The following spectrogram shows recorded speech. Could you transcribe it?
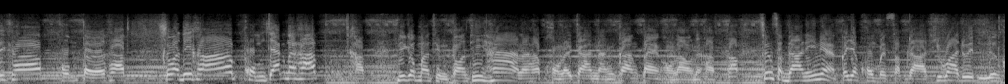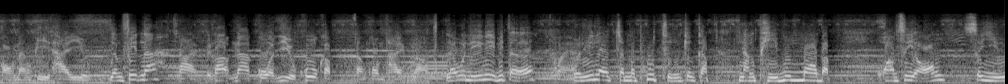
ดีครับ ผมเต๋อครับ สวัสดีครับ ผมแจ็คนะครับ ครับ นี่ก็มาถึงตอนที่ 5 แล้วครับ ของรายการหนังกลางแปลงของเรานะครับครับซึ่งสัปดาห์นี้เนี่ยก็ยังคงเป็นสัปดาห์ที่ว่าด้วยเรื่องของหนังผีไทยอยู่ ยังฟิตนะ ใช่ เป็นคครับวามน่ากลัวที่อยู่คู่กับสังคมไทยของเรา แล้ววันนี้นี่พี่เต๋อทำไมอะ วันนี้เราจะมาพูดถึงเกี่ยวกับหนังผีมุมมองแบบความสยอง สยิว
